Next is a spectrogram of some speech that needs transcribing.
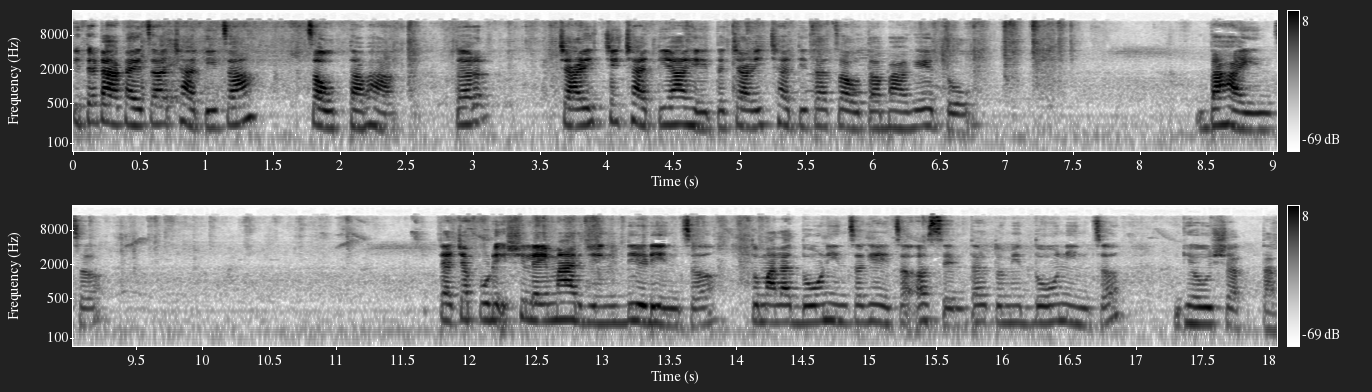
इथे टाकायचा छातीचा चौथा भाग. तर चाळीसची छाती आहे तर चाळीस छातीचा चौथा भाग येतो. दहा इंच. त्याच्या पुढे शिलाई मार्जिन दीड इंच. तुम्हाला दोन इंच घ्यायचं असेल तर तुम्ही दोन इंच घेऊ शकता.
